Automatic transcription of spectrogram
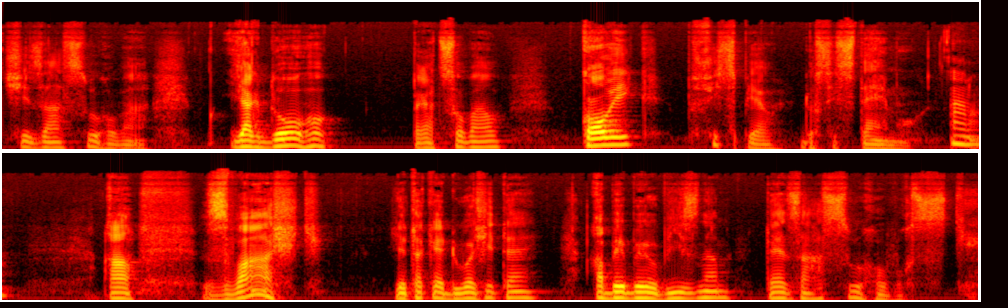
či zásluhová. Jak dlouho pracoval, kolik přispěl do systému. Ano. A zvlášť je také důležité, aby byl význam té zásluhovosti.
